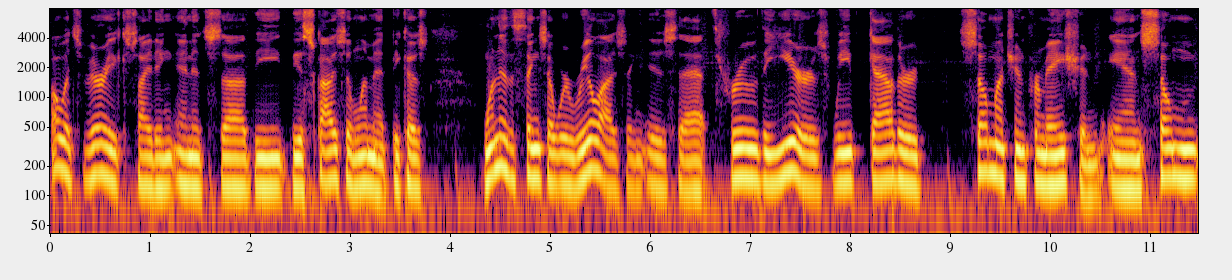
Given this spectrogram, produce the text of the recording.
Oh, it's very exciting and it's uh, the, the sky's the limit because one of the things that we're realizing is that through the years we've gathered so much information and so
